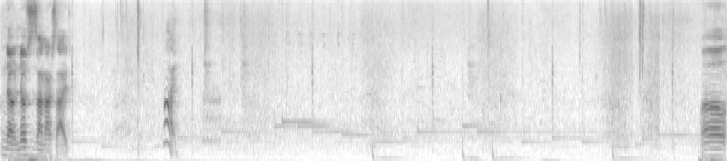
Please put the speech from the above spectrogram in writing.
No, Nos is on our side. Hi. Well,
